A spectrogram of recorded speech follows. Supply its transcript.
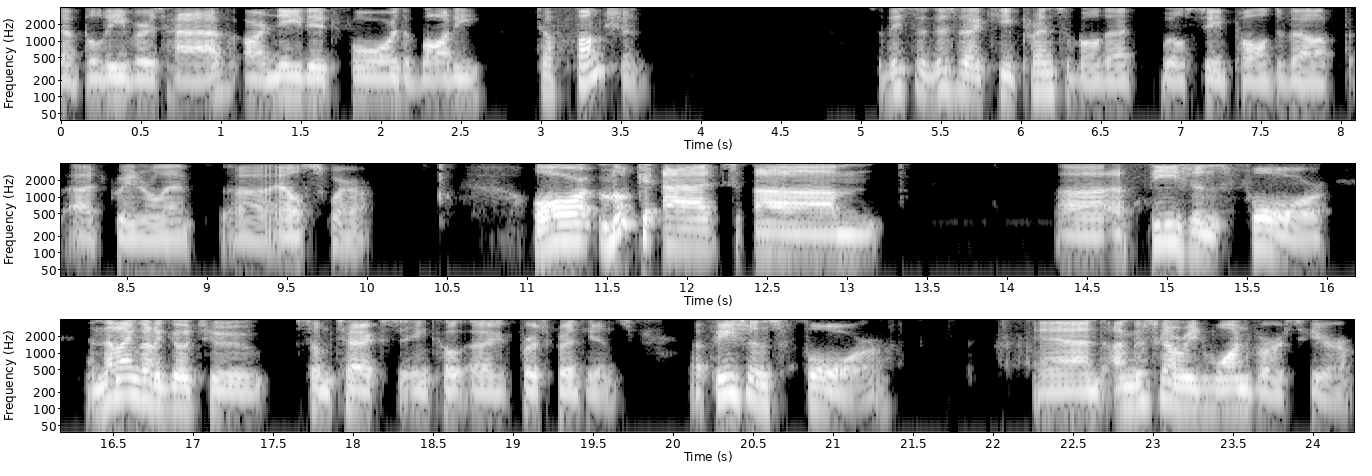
that believers have are needed for the body to function. So this is this is a key principle that we'll see Paul develop at greater length uh, elsewhere. Or look at um, uh, Ephesians 4, and then I'm going to go to some texts in uh, First Corinthians. Ephesians 4, and I'm just going to read one verse here.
